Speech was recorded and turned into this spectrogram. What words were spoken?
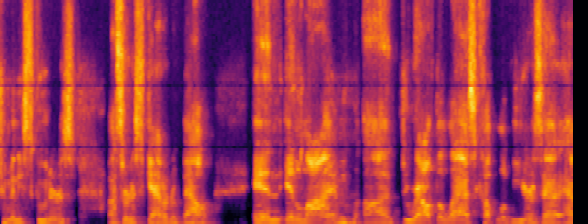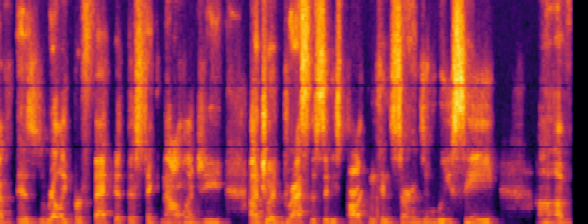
too many scooters uh, sort of scattered about. And in Lime, uh, throughout the last couple of years, have, have has really perfected this technology uh, to address the city's parking concerns. And we see uh,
